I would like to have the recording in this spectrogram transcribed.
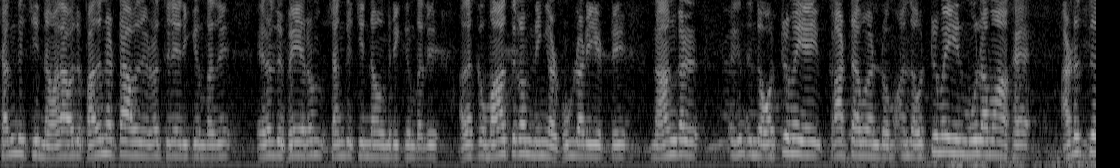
சங்கு சின்னம் அதாவது பதினெட்டாவது இடத்தில் இருக்கின்றது எனது பெயரும் சங்கு சின்னமும் இருக்கின்றது. அதற்கு மாத்திரம் நீங்கள் புள்ளடியிட்டு நாங்கள் இந்த ஒற்றுமையை காட்ட வேண்டும். அந்த ஒற்றுமையின் மூலமாக அடுத்து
